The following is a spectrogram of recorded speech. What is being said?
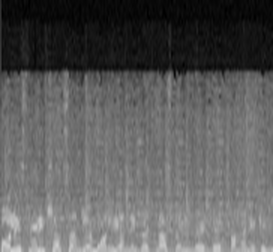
पोलीस निरीक्षक संजय मोरे यांनी घटनास्थळी भेट देत पाहणी केली.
